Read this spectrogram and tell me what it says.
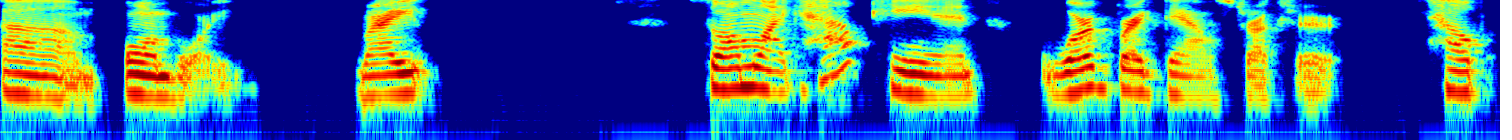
um, onboarding, right? So I'm like, how can work breakdown structure help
